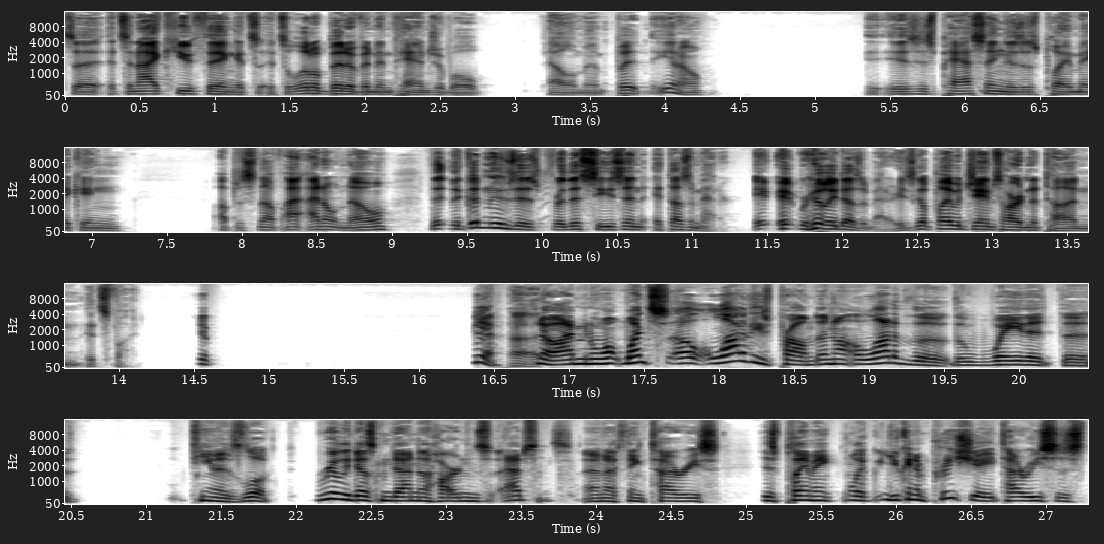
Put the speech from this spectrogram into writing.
It's a it's an IQ thing. It's it's a little bit of an intangible element, but you know, is his passing, is his playmaking up to snuff? I, I don't know. The, the good news is for this season, it doesn't matter. It, it really doesn't matter. He's gonna play with James Harden a ton. It's fine. Yep. Yeah. Uh, no, I mean, once a, a lot of these problems and a lot of the the way that the team has looked really does come down to Harden's absence. And I think Tyrese, his playmaking, like you can appreciate Tyrese's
